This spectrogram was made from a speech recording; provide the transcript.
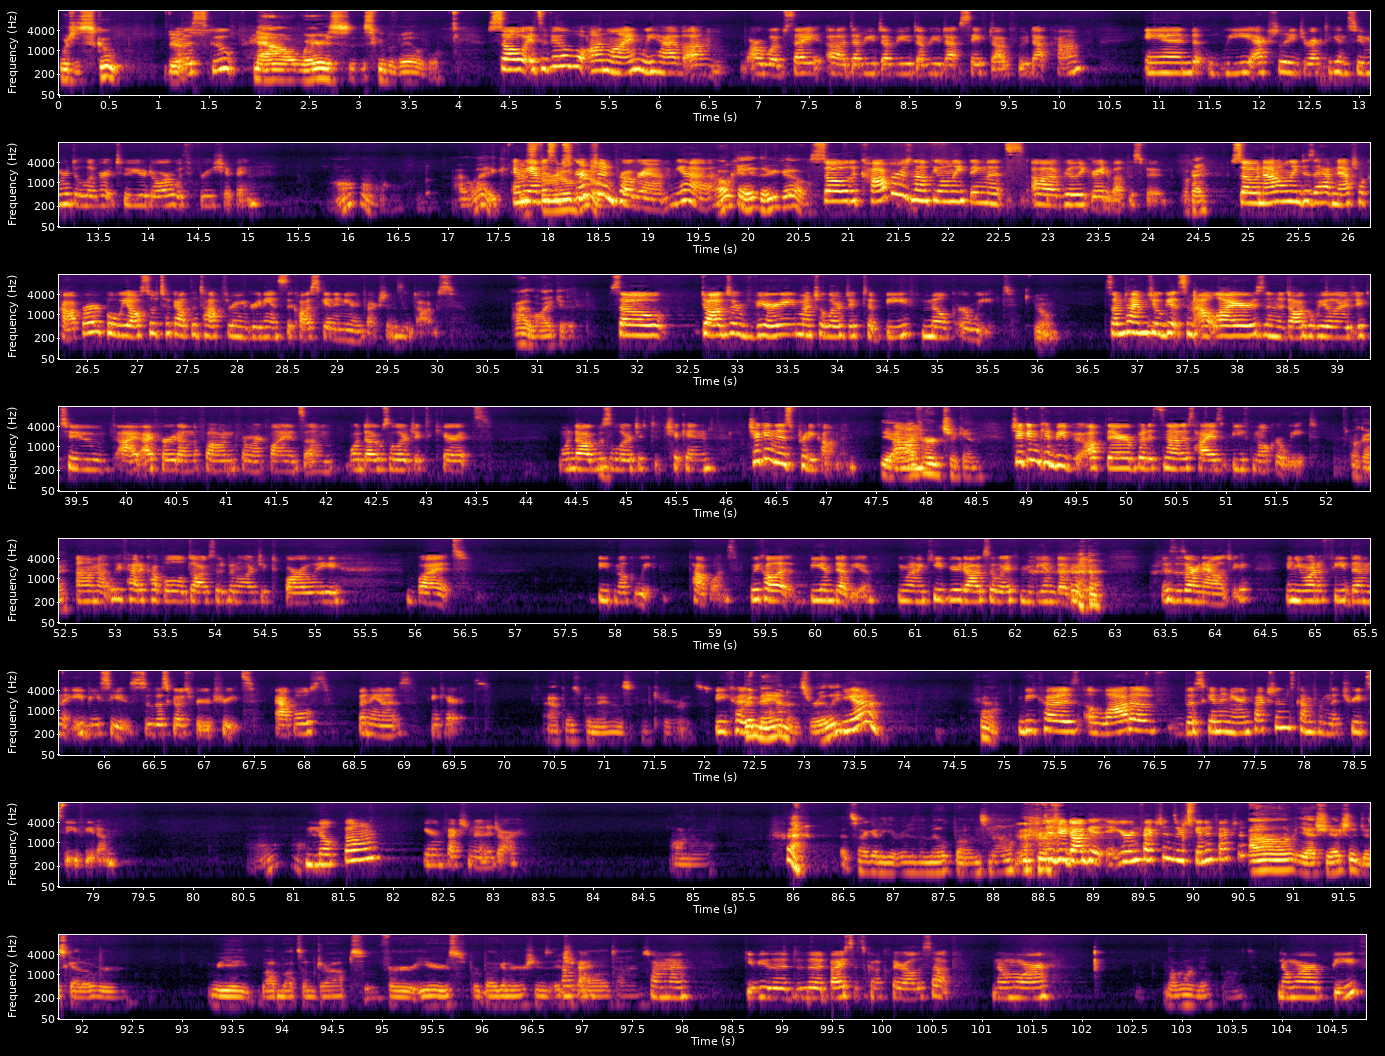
Which is Scoop. Yeah. The scoop. Now, where is Scoop available? So it's available online. We have um, our website, uh, www.safedogfood.com. And we actually direct to consumer deliver it to your door with free shipping. Oh, I like. And we have a the real subscription program. Yeah. Okay, there you go. So the copper is not the only thing that's uh, really great about this food. Okay. So not only does it have natural copper, but we also took out the top three ingredients that cause skin and ear infections in dogs. I like it. So dogs are very much allergic to beef, milk, or wheat. Yeah. Sometimes you'll get some outliers, and a dog will be allergic to. I, I've heard on the phone from our clients. Um, one dog was allergic to carrots. One dog was allergic to chicken. Chicken is pretty common. Yeah, I've Um, heard chicken. Chicken can be up there, but it's not as high as beef, milk, or wheat. Okay. Um, we've had a couple dogs that have been allergic to barley, but beef, milk, wheat, top ones. We call it BMW. You want to keep your dogs away from BMW. this is our analogy. And you want to feed them the ABCs. So this goes for your treats: apples, bananas, and carrots. Apples, bananas, and carrots. Because Bananas, really? yeah, Huh. because a lot of the skin and ear infections come from the treats that you feed them. Oh, Milk bone, ear infection in a jar. oh no. That's not gonna get rid of the milk bones now. Does your dog get ear infections or skin infections? Um, yeah, she actually just got over. We bought bought some drops for her ears for bugging her. She was itching Okay. all the time. So I'm gonna give you the the advice that's gonna clear all this up. No more, No more milk bones. No more beef,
